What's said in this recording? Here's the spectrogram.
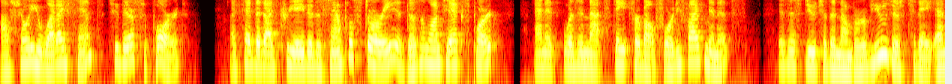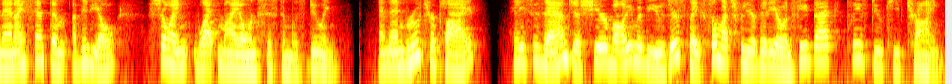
I'll show you what I sent to their support. I said that I'd created a sample story. It doesn't want to export, and it was in that state for about 45 minutes. Is this due to the number of users today? And then I sent them a video showing what my own system was doing. And then Ruth replied, Hey Suzanne, just sheer volume of users. Thanks so much for your video and feedback. Please do keep trying.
